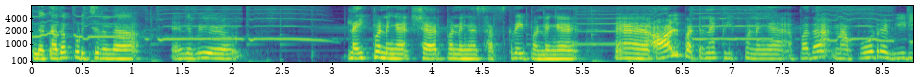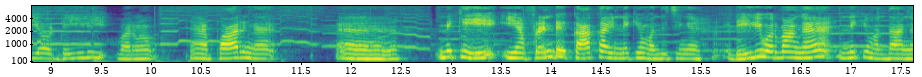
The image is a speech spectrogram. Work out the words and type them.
இந்த கதை பிடிச்சிருந்தா இந்த லைக் பண்ணுங்கள் ஷேர் பண்ணுங்கள் சப்ஸ்கிரைப் பண்ணுங்கள் ஆல் பட்டனை கிளிக் பண்ணுங்கள் அப்போ தான் நான் போடுற வீடியோ டெய்லி வரும். பாருங்கள் இன்னைக்கு என் ஃப்ரெண்டு காக்கா இன்றைக்கும் வந்துச்சுங்க. டெய்லி வருவாங்க இன்றைக்கும் வந்தாங்க.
